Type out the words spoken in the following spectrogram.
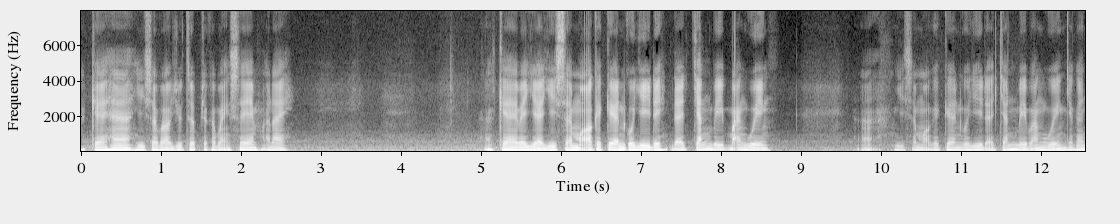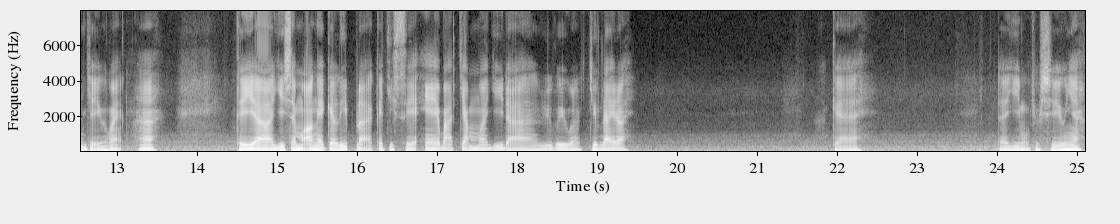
Ok ha Di sẽ vào YouTube cho các bạn xem ở đây. Ok bây giờ Di sẽ mở cái kênh của Di đi để tránh bị bản quyền à, Di sẽ mở cái kênh của Di để tránh bị bản quyền cho các anh chị các bạn ha. Thì à, Di sẽ mở ngay cái clip là cái chiếc xe E300 mà Di đã review đó trước đây rồi. Ok. Để Di một chút xíu nha.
